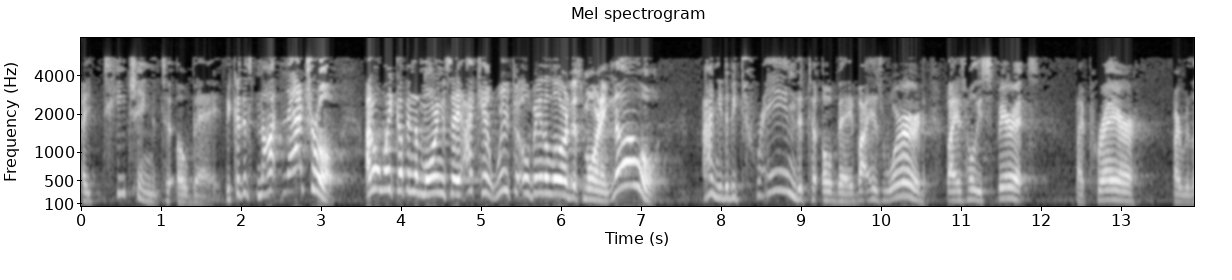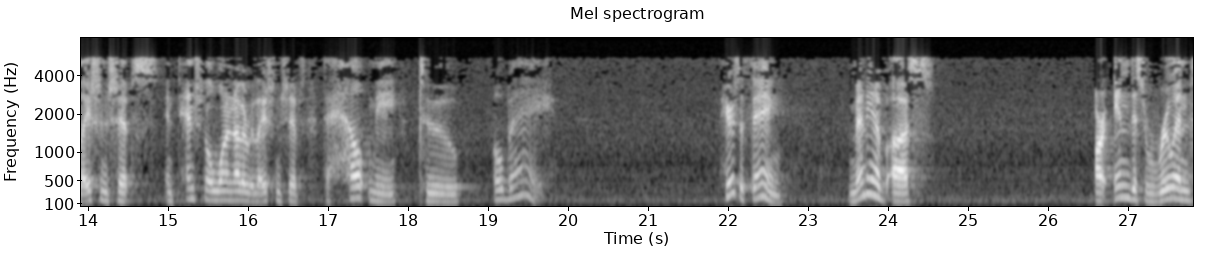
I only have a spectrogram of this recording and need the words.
a teaching to obey because it's not natural. I don't wake up in the morning and say, I can't wait to obey the Lord this morning. No. I need to be trained to obey by His Word, by His Holy Spirit, by prayer, by relationships, intentional one another relationships to help me to obey. Here's the thing many of us are in this ruined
